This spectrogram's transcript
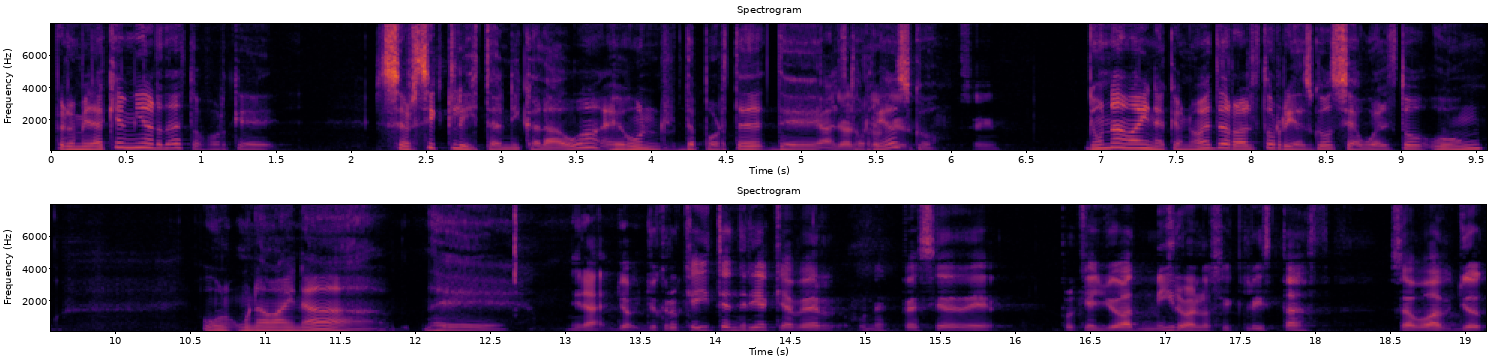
Pero mira qué mierda esto, porque ser ciclista en Nicaragua es un deporte de alto, riesgo. De una vaina que no es de alto riesgo se ha vuelto un, una vaina... Eh, mira, yo, yo creo que ahí tendría que haber una especie de... Porque yo admiro a los ciclistas. O sea, yo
